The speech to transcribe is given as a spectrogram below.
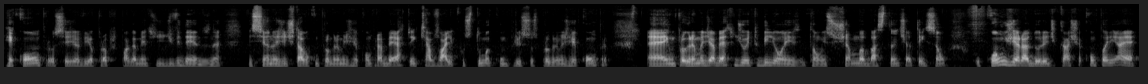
recompra, ou seja via próprio pagamento de dividendos, né? Esse ano a gente estava com um programa de recompra aberto, em que a Vale costuma cumprir seus programas de recompra, é, um programa de aberto de 8 bilhões. Então, isso chama bastante atenção o quão geradora de caixa a companhia é.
